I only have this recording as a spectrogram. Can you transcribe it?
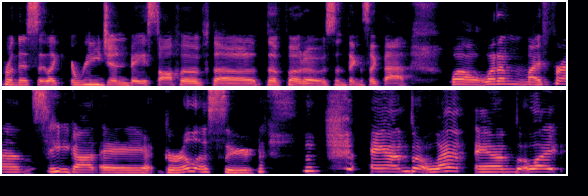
for this like region based off of the the photos and things like that. Well, one of my friends, he got a gorilla suit and went and like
